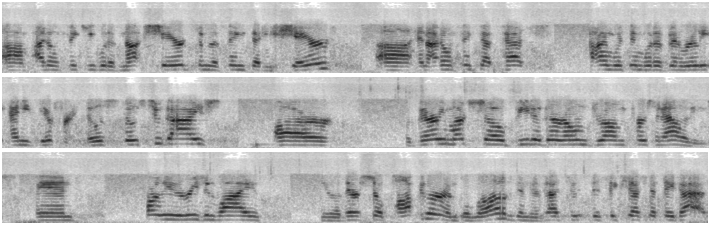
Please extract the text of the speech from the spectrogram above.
Um, I don't think he would have not shared some of the things that he shared. Uh, and I don't think that Pat's time with him would have been really any different. Those those two guys are very much so beat of their own drum personalities, and partly the reason why you know they're so popular and beloved and have had the success that they've had.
